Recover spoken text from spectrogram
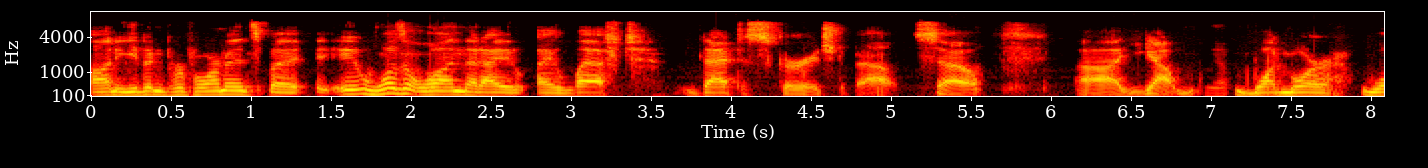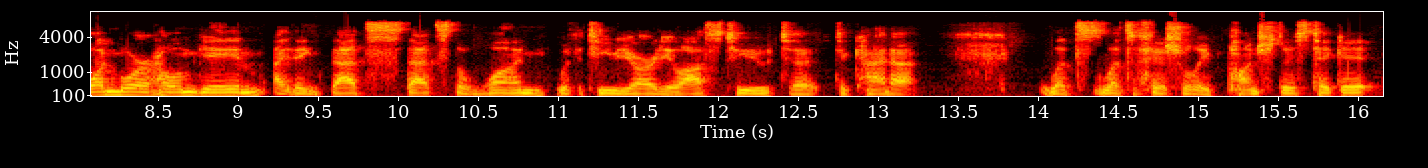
uneven performance, but it wasn't one that I, I left that discouraged about. So uh, you got one more one more home game. I think that's that's the one with the team you already lost to to to kind of let's let's officially punch this ticket,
